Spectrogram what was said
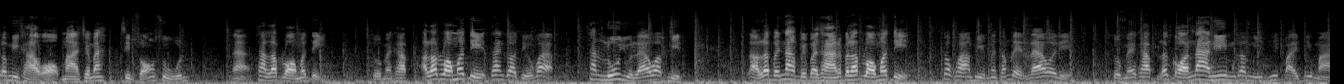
ก็มีข่าวออกมาใช่ไหมสิบสองศูนย์นะท่านรับรองมติถูกไหมครับเอารับรองมติท่านก็ถือว่าท่านรู้อยู่แล้วว่าผิดแล้วไปนั่งเป็นประธานแล้วไปรับรองมติ ก็ความผิดมันสำเร็จแล้วดิถูกไหมครับ แล้วก่อนหน้านี้มันก็มีที่ไปที่มา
